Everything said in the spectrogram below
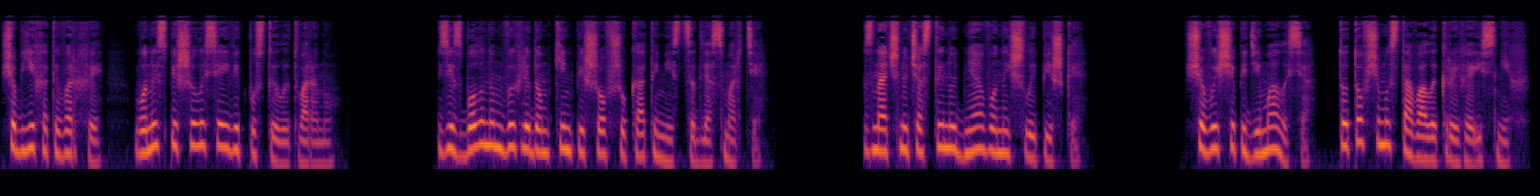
щоб їхати верхи, вони спішилися і відпустили тварину. Зі зболеним виглядом кінь пішов шукати місце для смерті. Значну частину дня вони йшли пішки. Що вище підіймалися, то товщими ставали крига і сніг.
